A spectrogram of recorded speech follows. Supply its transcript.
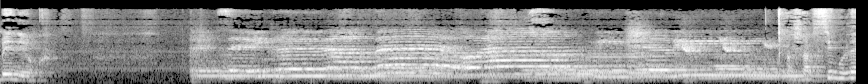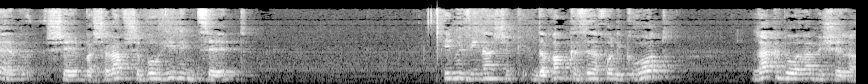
בדיוק. זה יקרה עכשיו שימו לב שבשלב שבו היא נמצאת, היא מבינה שדבר כזה יכול לקרות רק בעולם משלה.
